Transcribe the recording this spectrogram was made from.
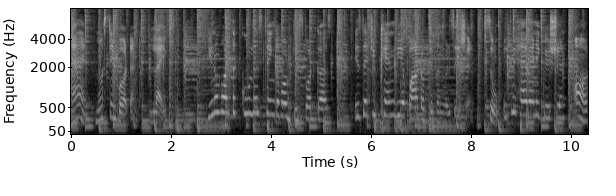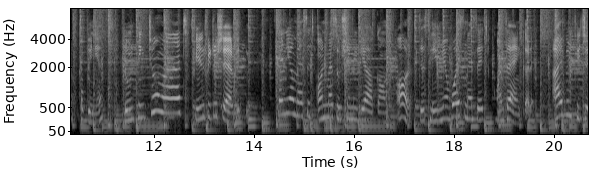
and, most important, life. You know what the coolest thing about this podcast is that you can be a part of the conversation. So, if you have any question or opinion, don't think too much. Feel free to share with me. Send your message on my social media account or just leave me a voice message on the anchor. I will feature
